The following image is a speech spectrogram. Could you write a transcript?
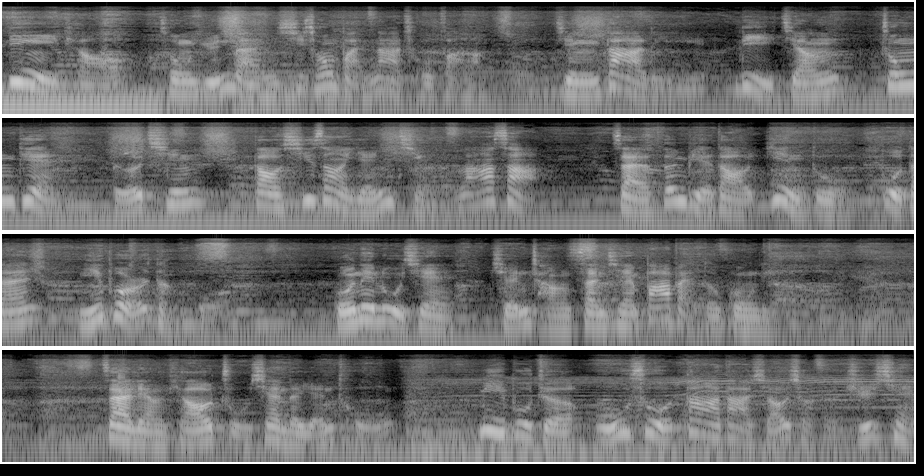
另一条从云南西双版纳出发，经大理、丽江、中甸、德钦到西藏盐井、拉萨，再分别到印度、不丹、尼泊尔等国。国内路线全长三千八百多公里。在两条主线的沿途，密布着无数大大小小的支线，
